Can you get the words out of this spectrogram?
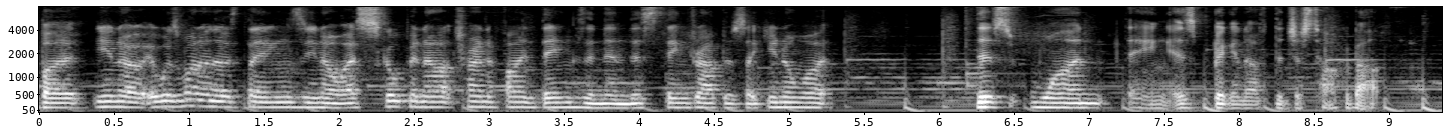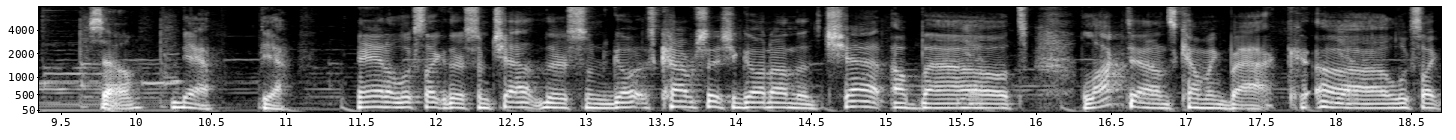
But you know it was one of those things you know us scoping out trying to find things and then this thing dropped. It's like you know what this one thing is big enough to just talk about so Yeah, yeah. And it looks like there's some chat, there's some go- conversation going on in the chat about lockdowns coming back. Uh, Yeah. Looks like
